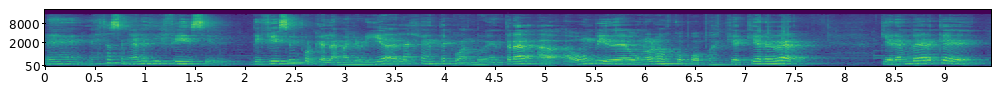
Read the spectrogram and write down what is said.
eh, esta señal es difícil. Difícil porque la mayoría de la gente cuando entra a, un video, un horóscopo, pues ¿qué quiere ver? Quieren ver que,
